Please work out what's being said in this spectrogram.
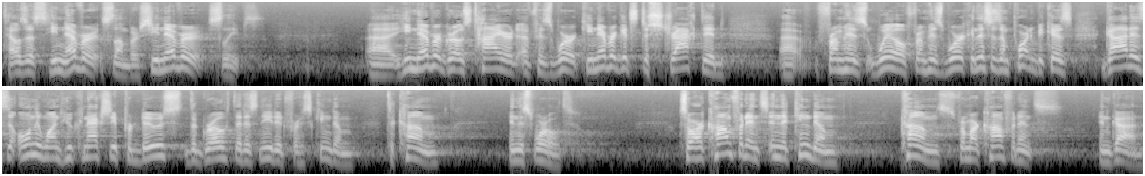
tells us he never slumbers, he never sleeps. Uh, he never grows tired of his work. He never gets distracted uh, from his will, from his work. And this is important because God is the only one who can actually produce the growth that is needed for his kingdom to come in this world. So our confidence in the kingdom comes from our confidence in God.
